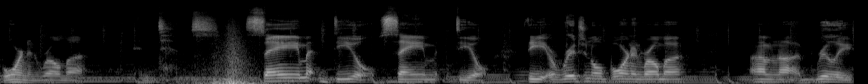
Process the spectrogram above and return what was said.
Born in Roma, Intense. Same deal, same deal. The original Born in Roma, I'm not really,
